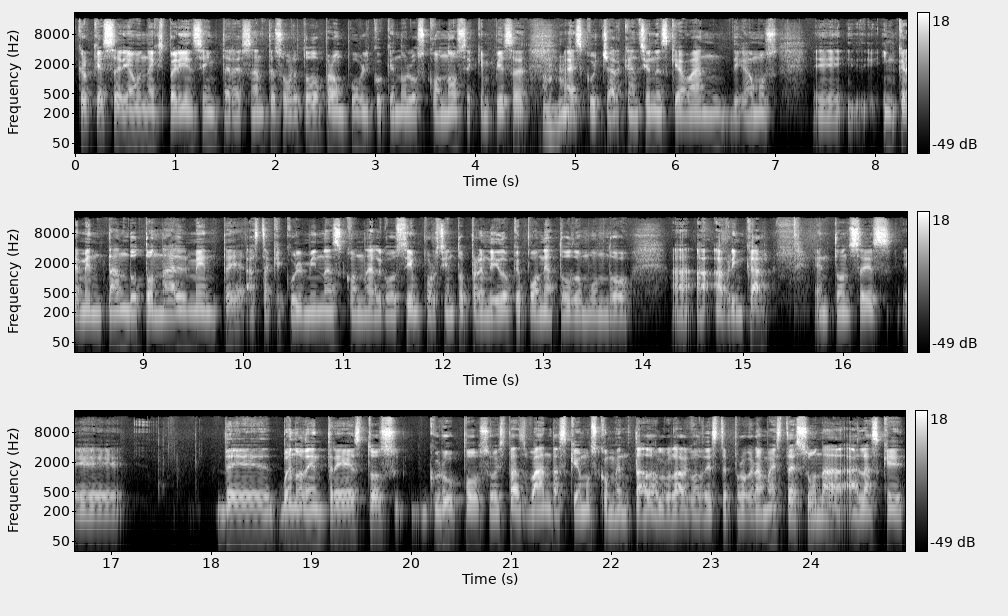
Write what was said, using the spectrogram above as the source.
Creo que sería una experiencia interesante, sobre todo para un público que no los conoce, que empieza a escuchar canciones que van, digamos, eh, incrementando tonalmente hasta que culminas con algo 100% prendido que pone a todo mundo a, brincar. Entonces, eh, de, bueno, de entre estos grupos o estas bandas que hemos comentado a lo largo de este programa, esta es una a las que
